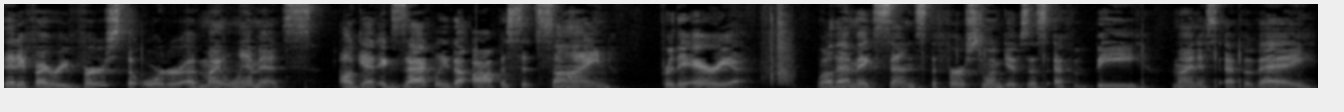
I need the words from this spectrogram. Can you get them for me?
that if I reverse the order of my limits, I'll get exactly the opposite sign for the area. Well, that makes sense. The first one gives us f of b minus f of a,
